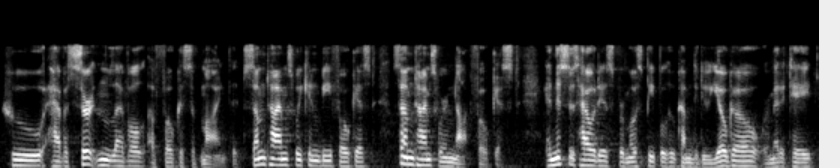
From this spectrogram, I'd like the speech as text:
who have a certain level of focus of mind. That sometimes we can be focused, sometimes we're not focused. And this is how it is for most people who come to do yoga or meditate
